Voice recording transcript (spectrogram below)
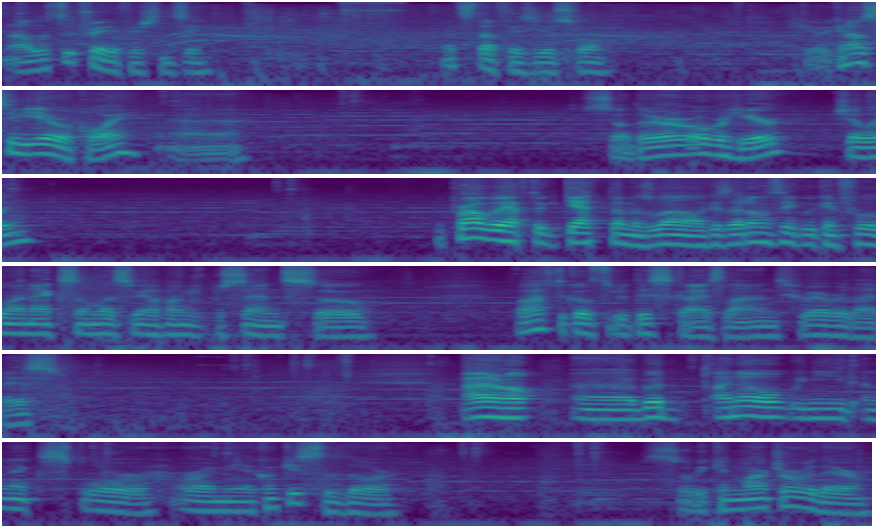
Now let's do trade efficiency. That stuff is useful. Okay, we can now see the Iroquois. Uh, so they're over here, chilling. We probably have to get them as well, because I don't think we can full annex unless we have 100%, so... We'll have to go through this guy's land, whoever that is. I don't know, uh, but I know we need an explorer, or I mean a conquistador. So we can march over there.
